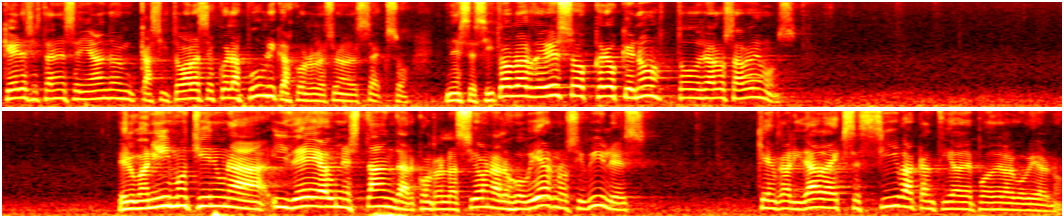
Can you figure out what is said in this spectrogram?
que les están enseñando en casi todas las escuelas públicas con relación al sexo. ¿Necesito hablar de eso? Creo que no, todos ya lo sabemos. El humanismo tiene una idea, un estándar con relación a los gobiernos civiles que en realidad da excesiva cantidad de poder al gobierno.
